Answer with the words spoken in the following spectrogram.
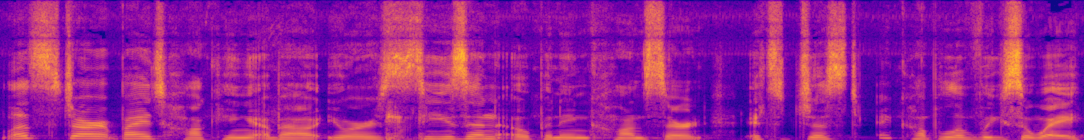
Let's start by talking about your season opening concert. It's just a couple of weeks away.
